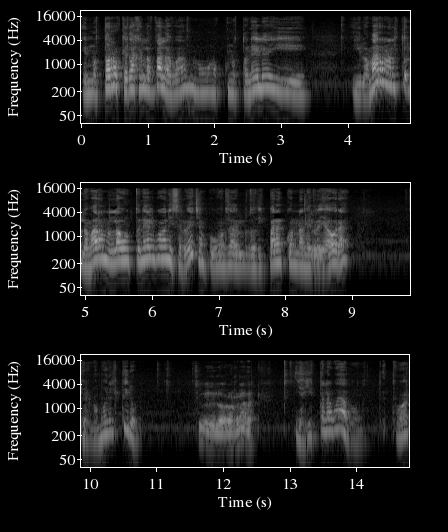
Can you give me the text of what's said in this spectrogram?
en unos tarros que tajan las balas, weón, unos, unos toneles y, y lo amarran al, lo amarran al lado de un tonel, weón, y se lo echan, pues, o sea, lo disparan con una ametralladora, pero no muere el tiro. Sí, lo, lo rematan. Y aquí está la weá, po. Este weón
